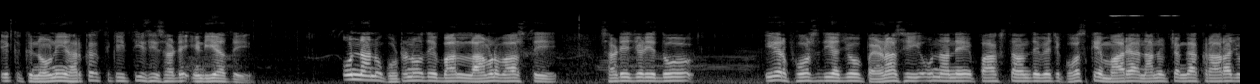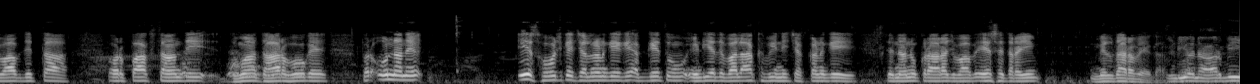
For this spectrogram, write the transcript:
ਇੱਕ ਕਾਨੂੰਨੀ ਹਰਕਤ ਕੀਤੀ ਸੀ ਸਾਡੇ ਇੰਡੀਆ ਤੇ। ਉਹਨਾਂ ਨੂੰ ਘੁਟਨੋਂ ਦੇ ਬਲ ਲਾਉਣ ਵਾਸਤੇ ਸਾਡੇ ਜਿਹੜੇ ਦੋ 에ਅਰ ਫੋਰਸ ਦੀਆਂ ਜੋ ਭੈਣਾਂ ਸੀ ਉਹਨਾਂ ਨੇ ਪਾਕਿਸਤਾਨ ਦੇ ਵਿੱਚ ਘੁਸ ਕੇ ਮਾਰਿਆ। ਇਹਨਾਂ ਨੂੰ ਚੰਗਾ ਕਰਾਰਾ ਜਵਾਬ ਦਿੱਤਾ ਔਰ ਪਾਕਿਸਤਾਨ ਦੇ ਧੂਆਂਧਾਰ ਹੋ ਗਏ। ਪਰ ਉਹਨਾਂ ਨੇ ਇਹ ਸੋਚ ਕੇ ਚੱਲਣਗੇ ਕਿ ਅੱਗੇ ਤੋਂ ਇੰਡੀਆ ਦੇ ਵੱਲ ਅੱਖ ਵੀ ਨਹੀਂ ਚੱਕਣਗੇ ਤੇ ਇਹਨਾਂ ਨੂੰ ਕਰਾਰਾ ਜਵਾਬ ਇਸੇ ਤਰ੍ਹਾਂ ਹੀ ਮਿਲਦਾ ਰਹੇਗਾ। ਇੰਡੀਅਨ ਆਰਮੀ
